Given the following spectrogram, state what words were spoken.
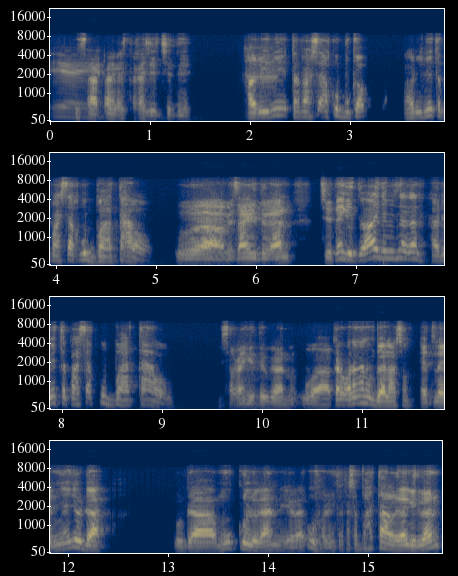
iya. misalkan kasih cheat nih. Hari ini terpaksa aku buka hari ini terpaksa aku batal. Wah misalnya gitu kan. Cheatnya gitu aja misalkan. Hari ini terpaksa aku batal. Misalkan gitu kan. Wah kan orang kan udah langsung headline-nya aja udah udah mukul kan. Ya kan uh hari ini terpaksa batal ya gitu kan.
